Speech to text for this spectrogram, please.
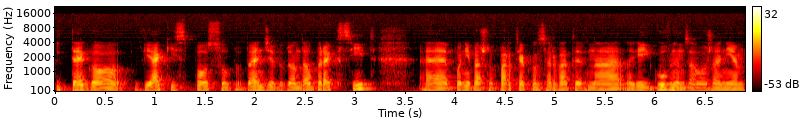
i tego, w jaki sposób będzie wyglądał Brexit, e, ponieważ no, partia konserwatywna, no, jej głównym założeniem,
